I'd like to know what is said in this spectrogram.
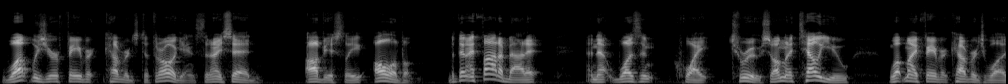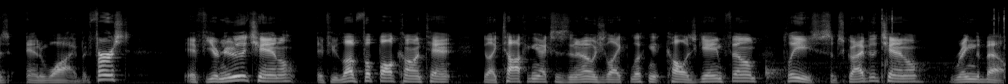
what was your favorite coverage to throw against? And I said, Obviously, all of them. But then I thought about it, and that wasn't quite true. So I'm going to tell you what my favorite coverage was and why. But first, if you're new to the channel, if you love football content, you like talking X's and O's, you like looking at college game film, please subscribe to the channel, ring the bell.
